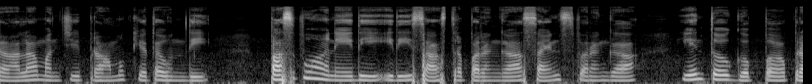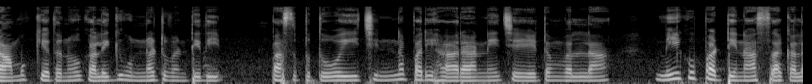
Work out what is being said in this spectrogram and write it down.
చాలా మంచి ప్రాముఖ్యత ఉంది. పసుపు అనేది ఇది శాస్త్రపరంగా సైన్స్ పరంగా ఎంతో గొప్ప ప్రాముఖ్యతను కలిగి ఉన్నటువంటిది. పసుపుతో ఈ చిన్న పరిహారాన్ని చేయటం వల్ల మీకు పట్టిన సకల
